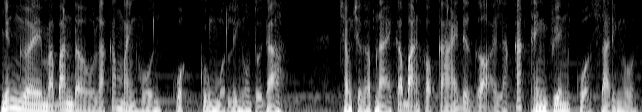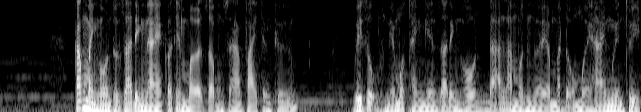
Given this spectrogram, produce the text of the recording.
những người mà ban đầu là các mảnh hồn của cùng một linh hồn tối cao. Trong trường hợp này, các bạn có cái được gọi là các thành viên của gia đình hồn. Các mảnh hồn thuộc gia đình này có thể mở rộng ra vài tầng thứ. Ví dụ nếu một thành niên gia đình hồn đã là một người ở mật độ 12 nguyên thủy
